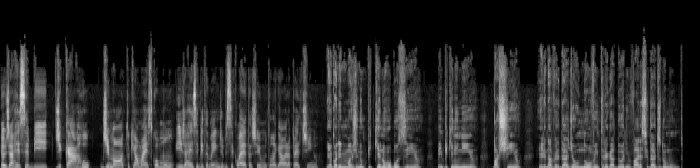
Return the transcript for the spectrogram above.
Eu já recebi de carro, de moto, que é o mais comum, e já recebi também de bicicleta. Achei muito legal, era pertinho. E agora imagine um pequeno robozinho, bem pequenininho, baixinho. Ele na verdade é o um novo entregador em várias cidades do mundo.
